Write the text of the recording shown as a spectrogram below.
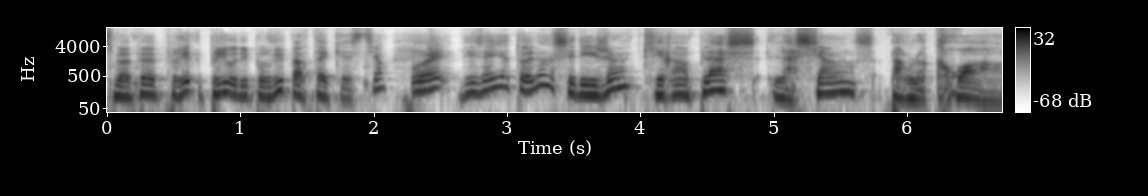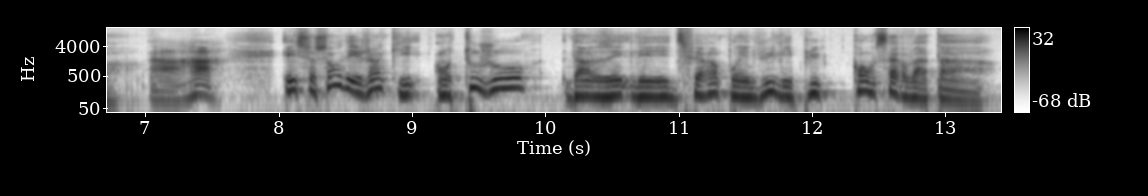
tu m'as un peu pris, pris au dépourvu par ta question. Oui. Les ayatollahs, c'est des gens qui remplacent la science par le croire. Ah. Et ce sont des gens qui ont toujours, dans les- différents points de vue, les plus conservateurs.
